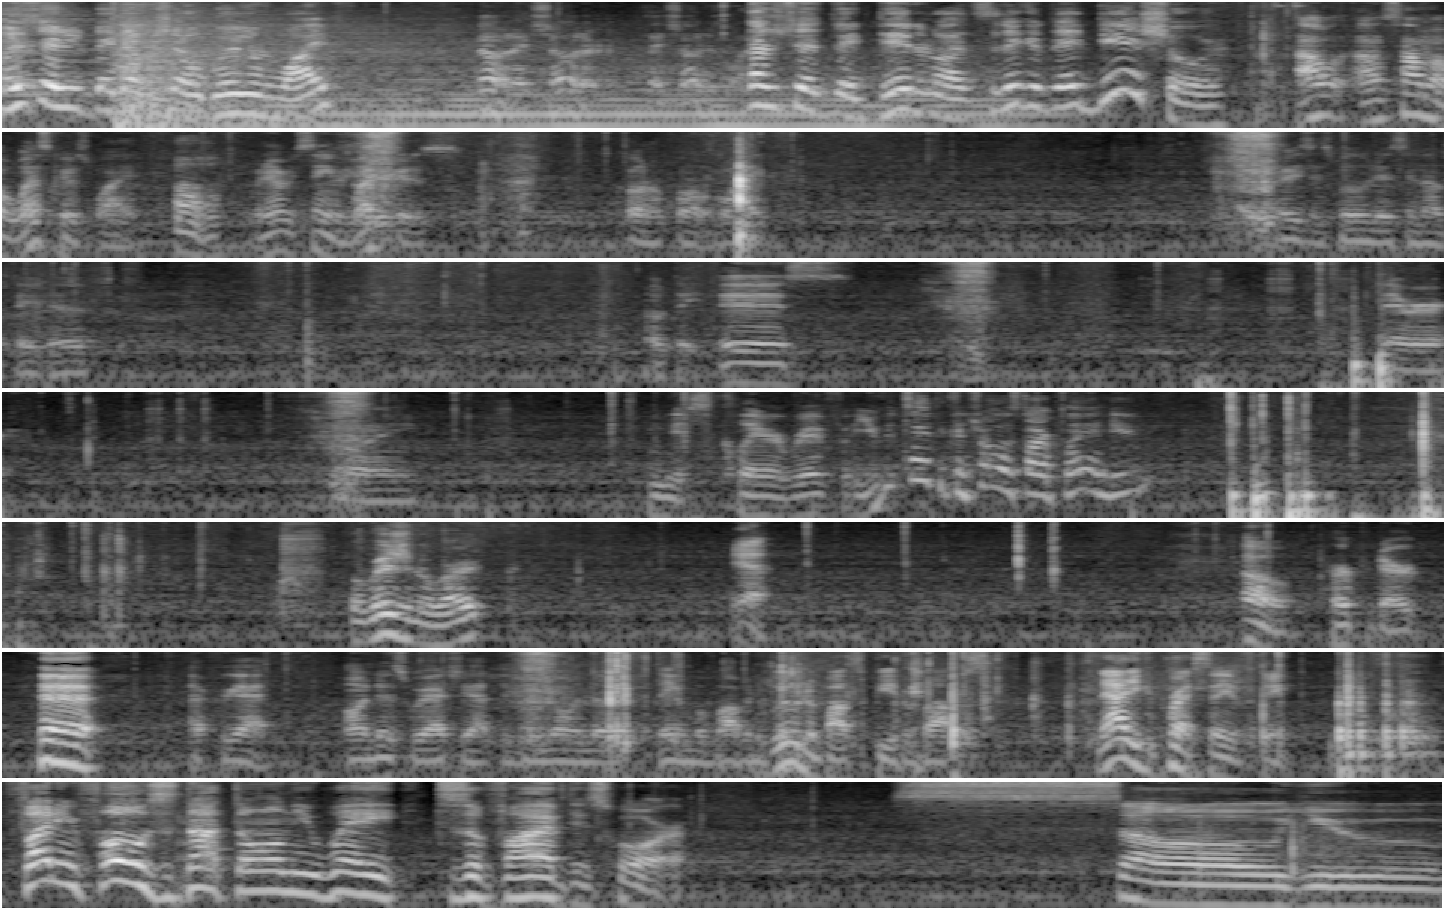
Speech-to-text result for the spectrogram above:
They said they never showed William's wife. No, they showed her. They showed his wife. you said they did, and like, so nigga, they did show her. I, w- I was talking about Wesker's wife. Oh, We never seen Wesker's quote unquote wife. Maybe just move this and update this. Update this. There. Playing. Just clear riff. You can take the controller and start playing, dude. Original, right? Yeah. Oh, herp dirt. I forgot. On this, we actually have to be on the thing with Bobby Blue and about speeder box. Now you can press save thing. Fighting foes is not the only way to survive this horror. So you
